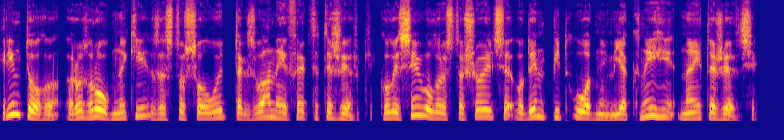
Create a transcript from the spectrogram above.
Крім того, розробники застосовують так званий ефект етажерки, коли символ розташується один під одним, як книги на етажерці.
